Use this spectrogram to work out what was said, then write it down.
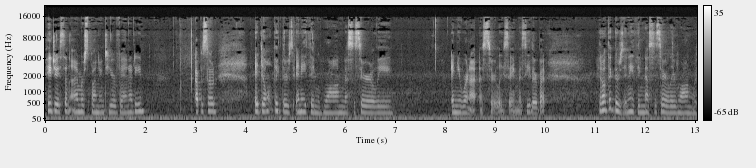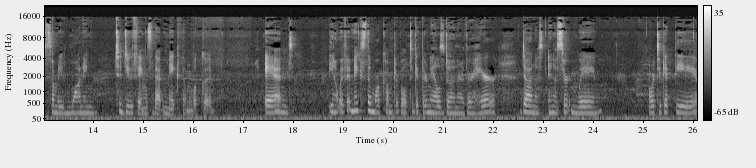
Hey, Jason, I'm responding to your vanity episode. I don't think there's anything wrong necessarily, and you were not necessarily saying this either, but I don't think there's anything necessarily wrong with somebody wanting to do things that make them look good. And, you know, if it makes them more comfortable to get their nails done or their hair done in a certain way, or to get the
